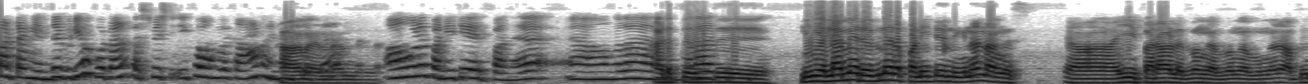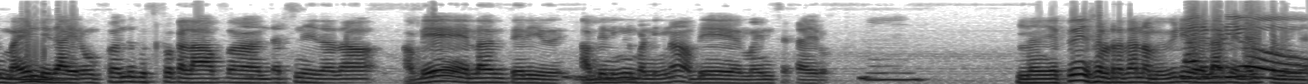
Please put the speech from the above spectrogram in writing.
மாட்டாங்க. எந்த வீடியோ போட்டாலும் ஃபர்ஸ்ட் ஃபர்ஸ்ட் இப்போ அவங்களை காணும் என்ன ஆனா தெரியல. என்னன்னு தெரியல. அவங்களும் பண்ணிட்டே இருப்பாங்க. அவங்களாம் அடுத்து வந்து நீங்க எல்லாமே ரெகுலரா பண்ணிட்டே இருந்தீங்கன்னா நாங்க ஐய் பரவாயில்ல இவங்க இவங்க இவங்க அப்படியே மைண்ட் இதாயிரும். இப்போ வந்து புஷ்பகலா தர்ஷினி இதான் அப்படியே எல்லாரும் தெரியுது. அப்படி நீங்களும் பண்ணீங்கன்னா அப்படியே மைண்ட் செட் ஆயிரும். நான் எப்பயும் சொல்றதா நம்ம வீடியோ எல்லாத்தையும் லைக் பண்ணுங்க.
